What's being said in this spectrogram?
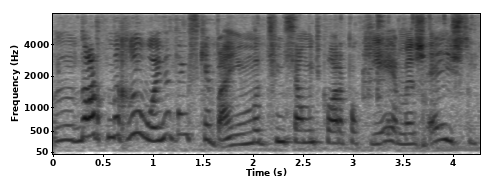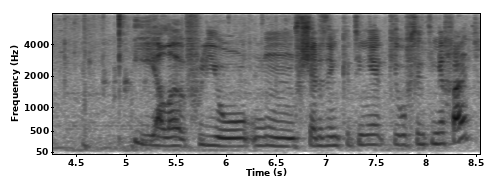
eh, de arte na rua, ainda tenho sequer bem uma definição muito clara para o que é, mas é isto. E ela folheou um fecheirozinho que, tinha, que o Vicente tinha feito,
